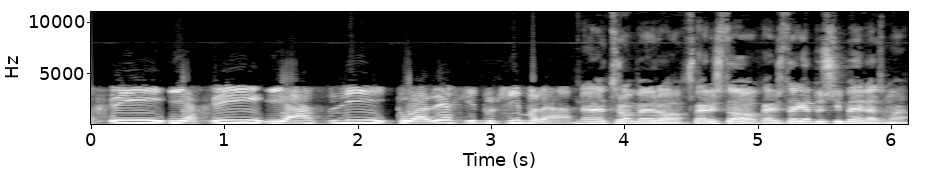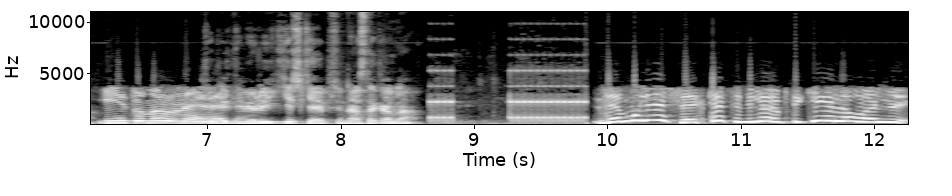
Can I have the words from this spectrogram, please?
αχροί, οι αχροί, οι άθλοι του Αλέξη του Τσίπρα. Ναι, τρομερό. Ευχαριστώ, ευχαριστώ για το συμπέρασμα. Είναι τρομερό, ναι. Και ναι, τη ναι. δημιουργική σκέψη. Να είστε καλά. Δεν μου λες, χτες στην τηλεοπτική λόγω ελλ-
